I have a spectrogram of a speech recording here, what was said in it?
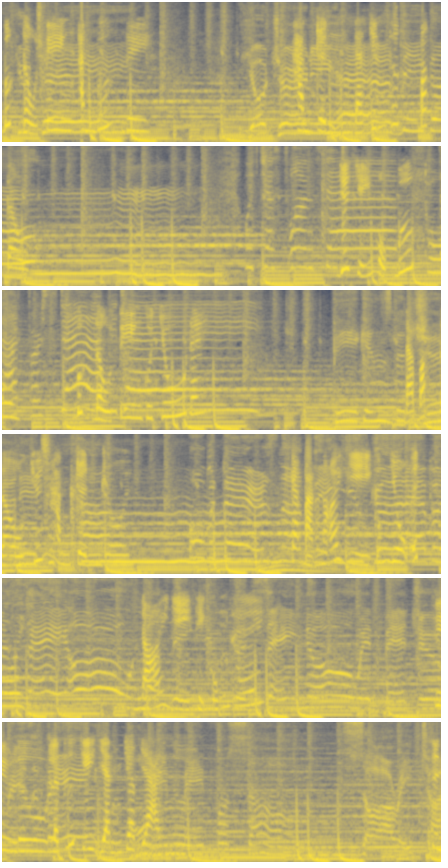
Bước đầu tiên anh bước đi Hành trình đã chính thức bắt đầu. Với chỉ một bước thôi. Bước đầu tiên của chú đấy. Đã bắt đầu chuyến hành trình rồi. Các bạn nói gì cũng vô ích thôi. Nói gì thì cũng thế. Phiêu lưu là thứ chỉ dành cho vài người. Xin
